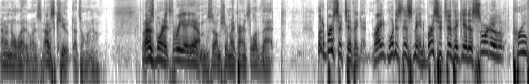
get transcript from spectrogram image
I don't know what it was. I was cute, that's all I know. But I was born at 3 a.m., so I'm sure my parents loved that. But a birth certificate, right? What does this mean? A birth certificate is sort of proof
